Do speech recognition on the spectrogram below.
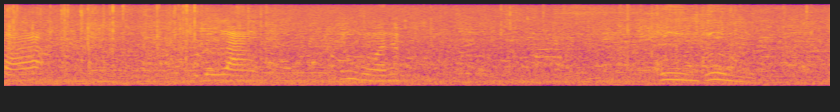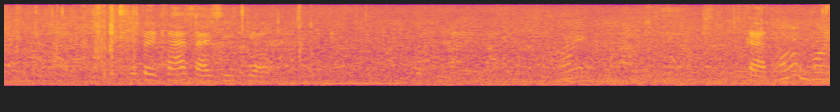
ฟ้าอยู่บนรางขึ้นหัวเนี่ยพึ่มพึ่มรถไฟฟ้าสายสีเขียวโอ๊ยอากาศร้อนร้อน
